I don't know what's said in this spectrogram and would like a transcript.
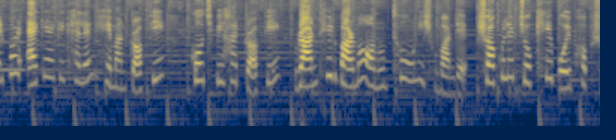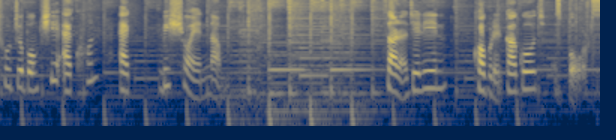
এরপর একে একে খেলেন হেমান ট্রফি, কোচবিহার ট্রফি রণধীর বার্মা অনূর্ধ্ব উনিশ ওয়ানডে। সকলের চোখে বৈভব সূর্যবংশী এখন এক বিস্ময়ের নাম। সারা জেরিন, খবরের কাগজ, স্পোর্টস।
